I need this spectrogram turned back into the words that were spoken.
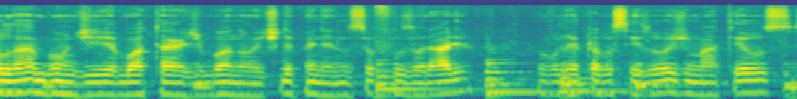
Olá, bom dia, boa tarde, boa noite, dependendo do seu fuso horário. Eu vou ler para vocês hoje Mateus,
